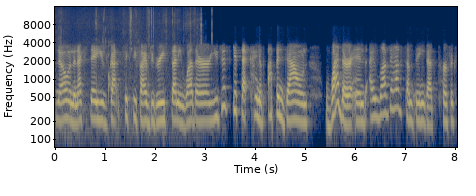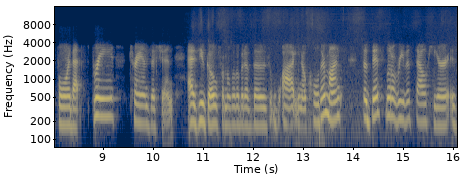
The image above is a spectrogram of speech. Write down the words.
snow, and the next day you've got 65 degrees sunny weather. You just get that kind of up and down weather. And I love to have something that's perfect for that spring transition as you go from a little bit of those, uh, you know, colder months. So this little Riva style here is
